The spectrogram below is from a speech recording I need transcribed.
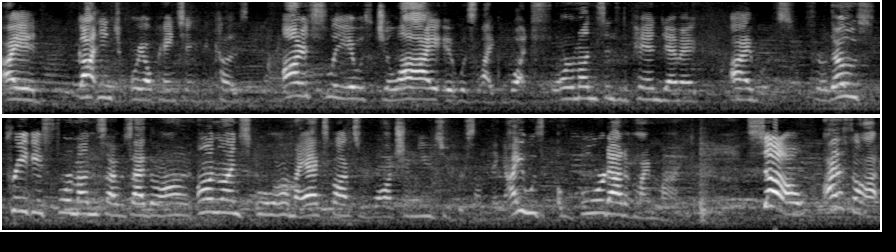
I had gotten into oil painting because honestly it was July. It was like what four months into the pandemic. I was for those previous four months I was either on online school or on my Xbox or watching YouTube or something. I was bored out of my mind. So I thought,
